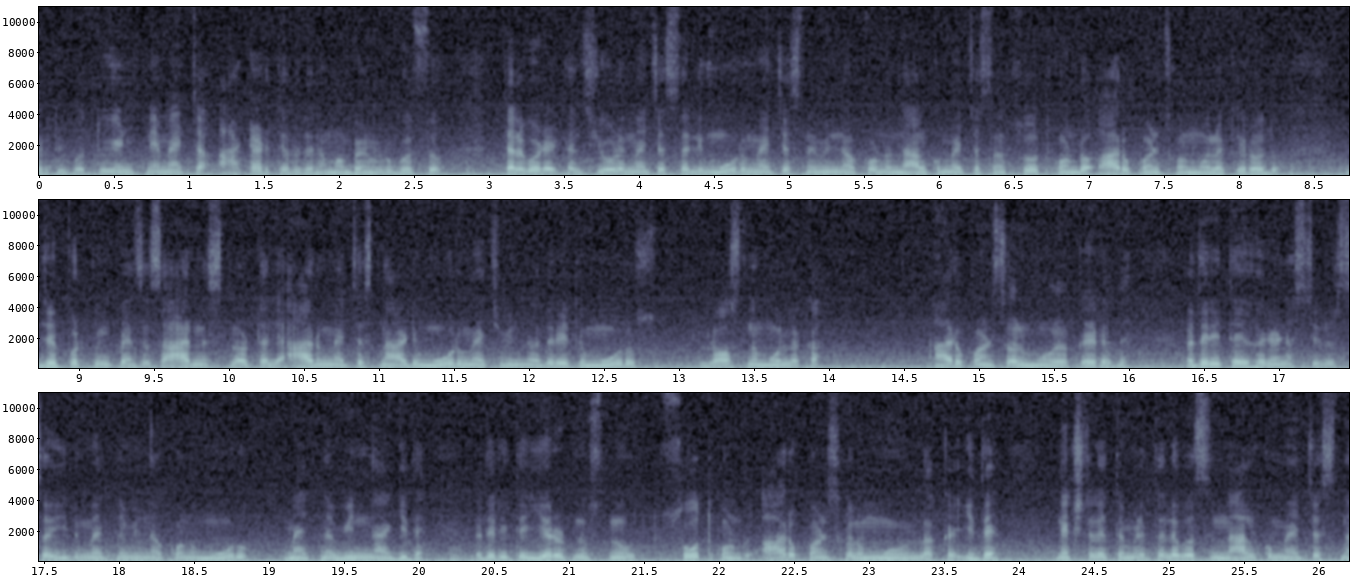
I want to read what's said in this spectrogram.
ಇರುತ್ತೆ ಇವತ್ತು ಎಂಟನೇ ಮ್ಯಾಚ್ ಆಟಾಡ್ತಿರೋದು ನಮ್ಮ ಬೆಂಗಳೂರು ಬಸ್ಸು ತೆಲುಗು ಟೈಟನ್ಸ್ ಏಳು ಮ್ಯಾಚಸ್ಸಲ್ಲಿ ಮೂರು ಮ್ಯಾಚಸ್ನ ವಿನ್ ಹಾಕ್ಕೊಂಡು ನಾಲ್ಕು ಮ್ಯಾಚಸ್ನ ಸೋತ್ಕೊಂಡು ಆರು ಪಾಯಿಂಟ್ಸ್ಗಳ ಮೂಲಕ ಇರೋದು ಜೈಪುರ್ ಪಿಂಕ್ ಪ್ಯಾನ್ಸಸ್ ಆರನೇ ಸ್ಲಾಟಲ್ಲಿ ಆರು ಮ್ಯಾಚಸ್ನ ಆಡಿ ಮೂರು ಮ್ಯಾಚ್ ವಿನ್ ಅದೇ ರೀತಿ ಮೂರು ಲಾಸ್ನ ಮೂಲಕ ಆರು ಪಾಯಿಂಟ್ಸ್ಗಳ ಮೂಲಕ ಇರೋದೆ. ಅದೇ ರೀತಿ ಹರಿಯಾಣ ಸ್ಟೇಟಸ್ ಐದು ಮ್ಯಾಚ್ನ ವಿನ್ ಹಾಕ್ಕೊಂಡು ಮೂರು ಮ್ಯಾಚ್ನ ವಿನ್ ಆಗಿದೆ. ಅದೇ ರೀತಿ ಎರಡನ್ನೂ ಸ್ನೋ ಸೋತ್ಕೊಂಡು ಆರು ಪಾಯಿಂಟ್ಸ್ಗಳ ಮೂಲಕ ಇದೆ. ನೆಕ್ಸ್ಟಲ್ಲಿ ತಮಿಳು ತಲೆಬಸ್ ನಾಲ್ಕು ಮ್ಯಾಚಸ್ನ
